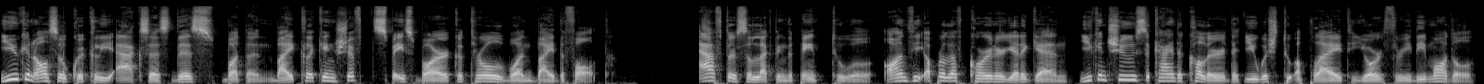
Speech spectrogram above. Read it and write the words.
You can also quickly access this button by clicking Shift Spacebar Ctrl 1 by default. After selecting the paint tool, on the upper left corner yet again, you can choose the kind of color that you wish to apply to your 3D model.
